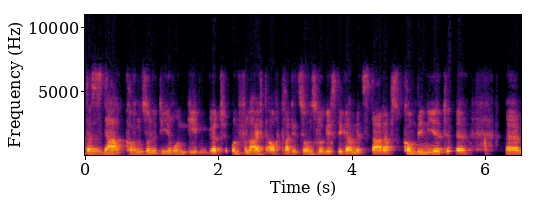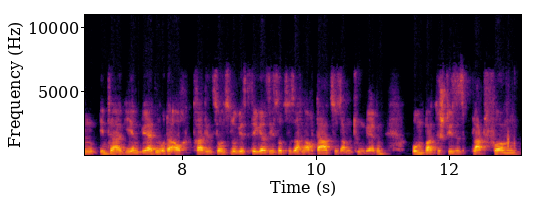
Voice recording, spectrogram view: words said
dass es da Konsolidierung geben wird und vielleicht auch Traditionslogistiker mit Startups kombiniert äh, ähm, interagieren werden oder auch Traditionslogistiker sich sozusagen auch da zusammentun werden, um praktisch dieses Plattform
